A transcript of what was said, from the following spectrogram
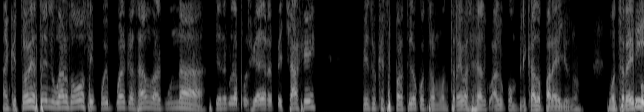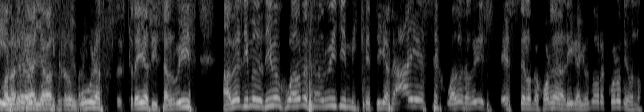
Aunque todavía está en lugar 12, puede, puede alcanzar alguna, tiene alguna posibilidad de repechaje. Pienso que este partido contra Monterrey va a ser algo, algo complicado para ellos, ¿no? Monterrey, Sí, por más a que sea, lleva sus figuras, sus estrellas y San Luis. A ver, dime, dime un jugador de San Luis, Jimmy, que te digas, ay, ese jugador de San Luis es de lo mejor de la liga. Yo no recuerdo ni uno.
